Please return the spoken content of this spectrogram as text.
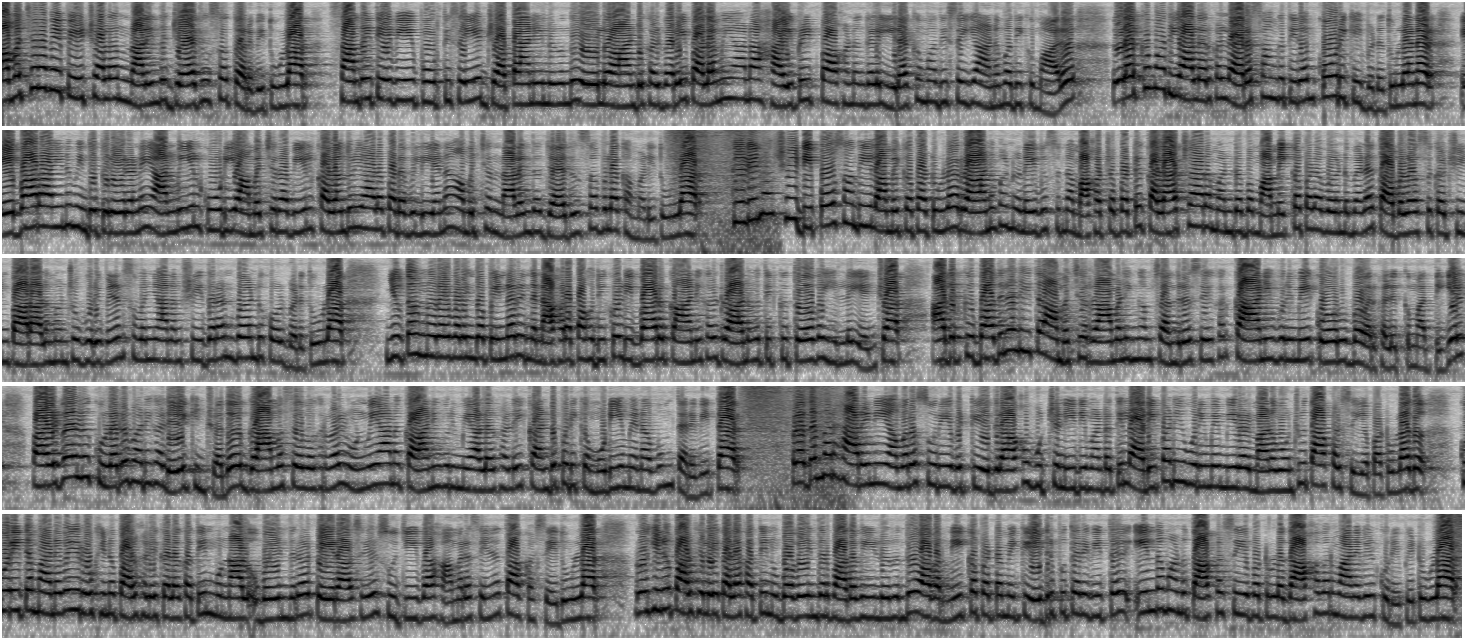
அமைச்சரவை பேச்சாளர் நலிந்த ஜெயதிச தெரிவித்துள்ளார். சந்தை தேவையை பூர்த்தி செய்ய ஜப்பானிலிருந்து ஏழு ஆண்டுகள் வரை பழமையான ஹைபிரிட் வாகனங்களை இறக்குமதி செய்ய அனுமதிக்குமாறு இறக்குமதியாளர்கள் அரசாங்கத்திடம் கோரிக்கை விடுத்துள்ளனர். எவ்வாறாயினும் இந்த பிரேரணை அண்மையில் கூடிய அமைச்சரவையில் கலந்துரையாடப்படவில்லை என அமைச்சர் நலிந்த ஜெயதிச விளக்கம் அளித்துள்ளார் கிளிநொச்சி டிப்போ சந்தியில் அமைக்கப்பட்டுள்ள ராணுவ நினைவு சின்னம் அகற்றப்பட்டு கலாச்சார மண்டபம் அமைக்கப்பட வேண்டும் என தமிழரசு கட்சியின் பாராளுமன்ற உறுப்பினர் சிவஞானம் ஸ்ரீதரன் வேண்டுகோள் விடுத்துள்ளார். யுத்தம் நிறைவடைந்த பின்னர் இந்த நகர பகுதிக்குள் இவ்வாறு காணிகள் ராணுவத்திற்கு தேவையில்லை என்றார். அதற்கு பதிலளித்த அமைச்சர் ராமலிங்கம் சந்திரசேகர் காணி உரிமை கோருபவர்களுக்கு மத்தியில் பல்வேறு குளறுபடிகள் இருக்கின்றது. கிராம சேவகர்கள் உண்மையான காணி உரிமையாளர்களை கண்டுபிடிக்க முடியும் எனவும் தெரிவித்தார். பிரதமர் ஹரிணி அமரசூரியவிற்கு எதிராக உச்ச நீதிமன்றத்தில் அடிப்படை உரிமை மீறல் மனு ஒன்று தாக்கல் செய்யப்பட்டுள்ளது. குறித்த மனுவை ரோஹினு பல்கலைக்கழகத்தின் முன்னாள் உபேந்திர பேராசிரியர் சுஜீவா அமரசேன தாக்கல் செய்துள்ளார். ரோஹினு பல்கலைக்கழகத்தின் உபவேந்தர் பதவியிலிருந்து அவர் நீக்கப்பட்டமைக்கு எதிர்ப்பு தெரிவித்து இந்த மனு தாக்கல் செய்யப்பட்டுள்ளதாக அவர் மனுவில் குறிப்பிட்டுள்ளார்.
